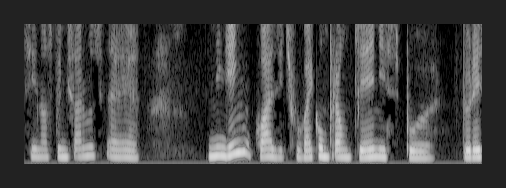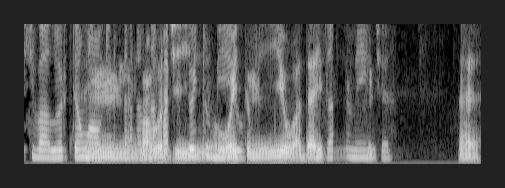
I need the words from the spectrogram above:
se nós pensarmos, é, ninguém quase, tipo, vai comprar um tênis por, por esse valor tão alto. Sim, Tá um valor de de 8 mil. 8 mil a 10 mil. sim. Exatamente. É. É,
